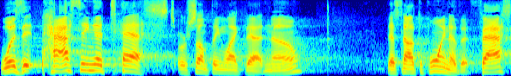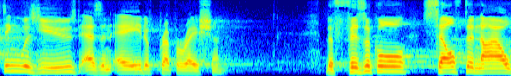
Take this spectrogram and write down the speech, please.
Was it passing a test or something like that? No. That's not the point of it. Fasting was used as an aid of preparation. The physical self denial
